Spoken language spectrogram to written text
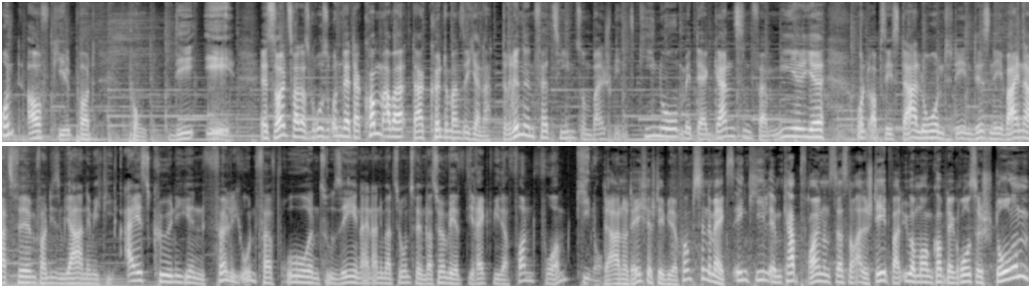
und auf kielpot.de. Es soll zwar das große Unwetter kommen, aber da könnte man sich ja nach drinnen verziehen, zum Beispiel ins Kino mit der ganzen Familie. Und ob sich da lohnt, den Disney-Weihnachtsfilm von diesem Jahr, nämlich die Eiskönigin, völlig unverfroren zu sehen, ein Animationsfilm, das hören wir jetzt direkt wieder von vorm Kino. Der Arno und ich, wir stehen wieder vom Cinemax in Kiel im Cup, freuen uns, dass noch alles steht, weil übermorgen kommt der große Sturm.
